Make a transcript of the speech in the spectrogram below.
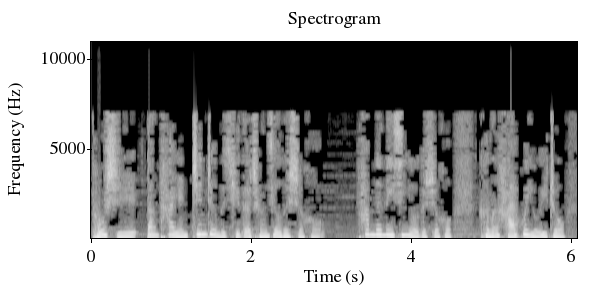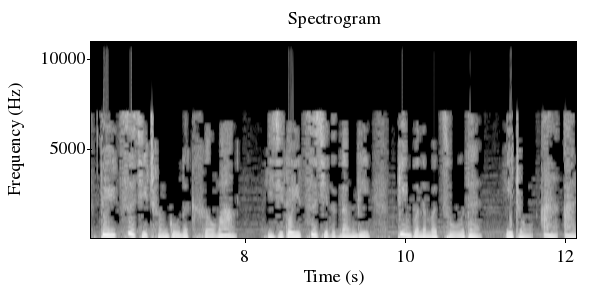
同时，当他人真正的取得成就的时候，他们的内心有的时候可能还会有一种对于自己成功的渴望，以及对于自己的能力并不那么足的一种暗暗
